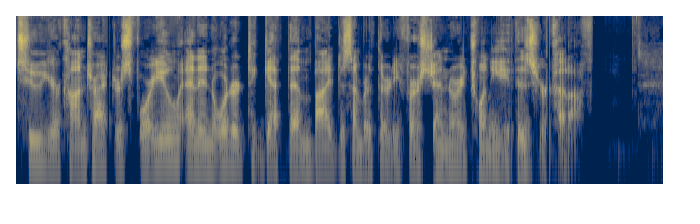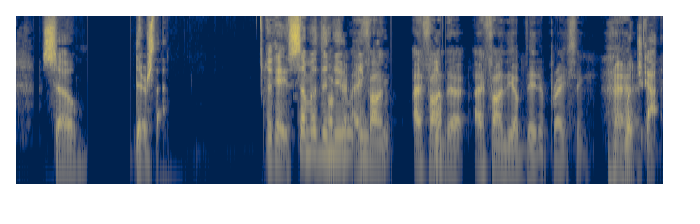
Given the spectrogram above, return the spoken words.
to your contractors for you. And in order to get them by December 31st, January 28th is your cutoff. So there's that. Okay, some of the okay, new. I found I found the I found the updated pricing. what you got?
